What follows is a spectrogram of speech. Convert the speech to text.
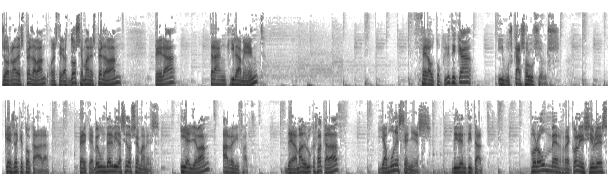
jornades per davant o en aquest cas dos setmanes per davant per a tranquil·lament fer autocrítica i buscar solucions que és el que toca ara. Perquè ve un derbi d'ací dues setmanes. I el Llevant ha revifat. De la mà de Lucas Alcaraz i amb unes senyes d'identitat prou més reconeixibles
